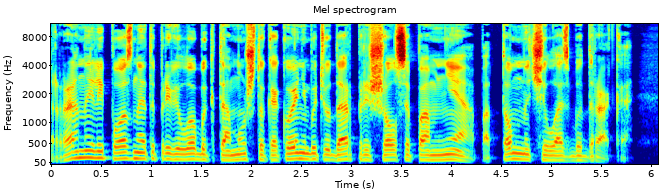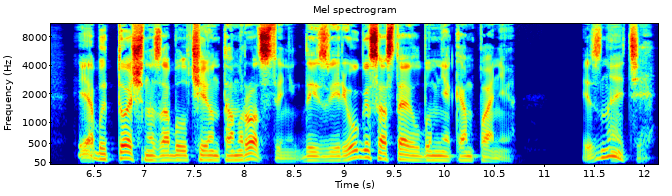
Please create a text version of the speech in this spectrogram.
Рано или поздно это привело бы к тому, что какой-нибудь удар пришелся по мне, а потом началась бы драка. Я бы точно забыл, чей он там родственник, да и зверюга составил бы мне компанию. И знаете,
